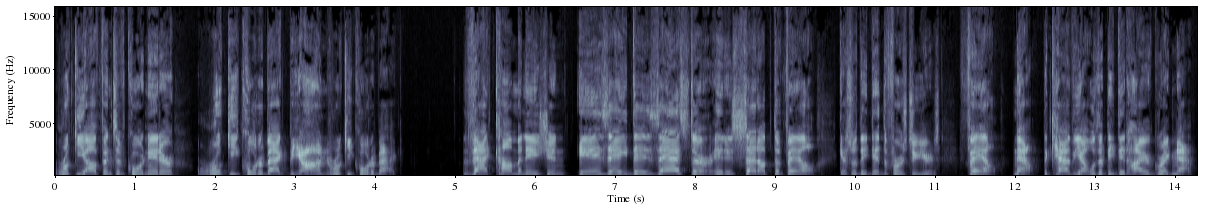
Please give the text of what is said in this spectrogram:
rookie offensive coordinator, rookie quarterback beyond rookie quarterback. That combination is a disaster. It is set up to fail. Guess what they did the first two years? Fail. Now, the caveat was that they did hire Greg Knapp,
